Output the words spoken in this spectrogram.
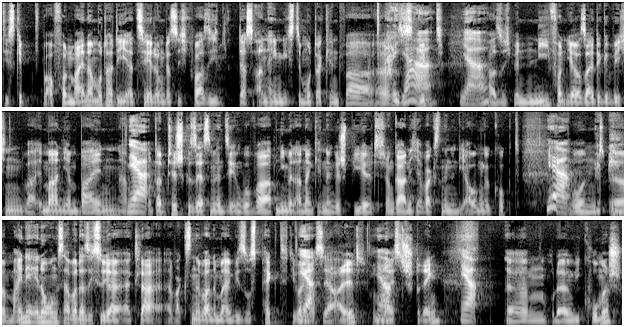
Die, es gibt auch von meiner Mutter die Erzählung, dass ich quasi das anhänglichste Mutterkind war, äh, das ja, es gibt. ja. Also ich bin nie von ihrer Seite gewichen, war immer an ihrem Bein, habe Ja. unterm Tisch gesessen, wenn sie irgendwo war, habe nie mit anderen Kindern gespielt, schon gar nicht Erwachsenen in die Augen geguckt. Ja. Und äh, meine Erinnerung ist aber, dass ich so, ja, äh, klar, Erwachsene waren immer irgendwie suspekt, die waren ja, auch sehr alt und meist streng Ja, ähm, oder irgendwie komisch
